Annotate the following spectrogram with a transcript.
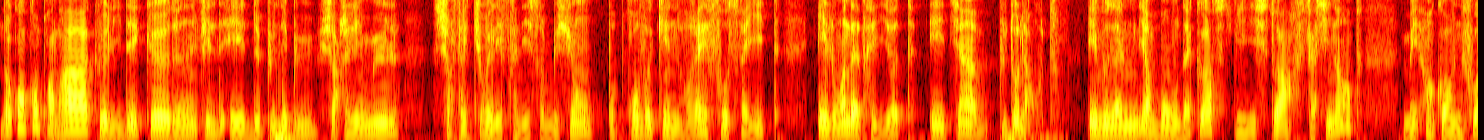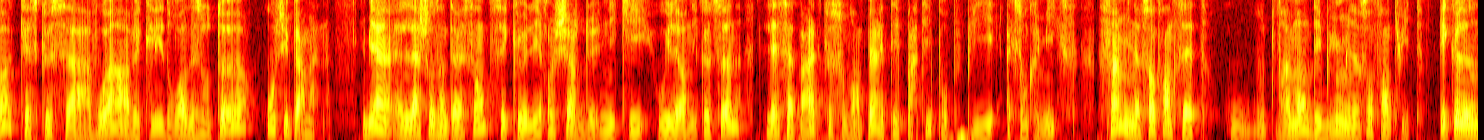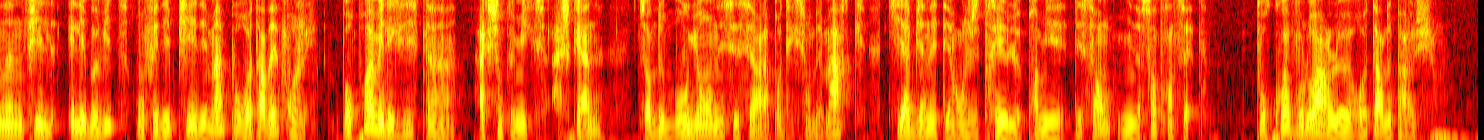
Donc on comprendra que l'idée que Donenfield ait depuis le début chargé les mules, surfacturé les frais de distribution pour provoquer une vraie fausse faillite est loin d'être idiote et tient plutôt la route. Et vous allez me dire, bon d'accord, c'est une histoire fascinante, mais encore une fois, qu'est-ce que ça a à voir avec les droits des auteurs ou Superman? Eh bien, la chose intéressante, c'est que les recherches de Nicky Wheeler Nicholson laissent apparaître que son grand-père était parti pour publier Action Comics fin 1937, ou vraiment début 1938, et que Donenfield et Lebovitz ont fait des pieds et des mains pour retarder le projet. Pour preuve, il existe un Action Comics HCAN, une sorte de brouillon nécessaire à la protection des marques, qui a bien été enregistré le 1er décembre 1937. Pourquoi vouloir le retard de parution?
